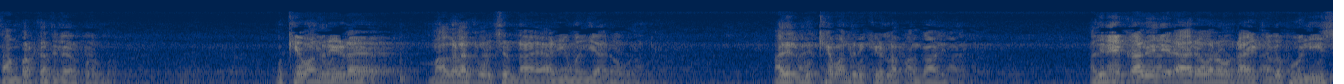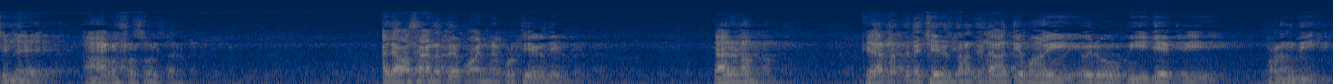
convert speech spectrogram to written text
സമ്പർക്കത്തിലേർപ്പെടുന്നു. മുഖ്യമന്ത്രിയുടെ മകളെക്കുറിച്ചുണ്ടായ അഴിമതി ആരോപണങ്ങൾ അതിൽ മുഖ്യമന്ത്രിക്കുള്ള പങ്കാളിത്തം. അതിനേക്കാൾ വലിയൊരു ആരോപണം ഉണ്ടായിട്ടുള്ളത് പോലീസിലെ ആർ എസ് എസ് വൽക്കരണം. അതിൽ അവസാനത്തെ പോയിന്റിന് പ്രത്യേകതയുണ്ട്. കാരണം കേരളത്തിലെ ചരിത്രത്തിൽ ആദ്യമായി ഒരു ബി ജെ പി പ്രതിനിധി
